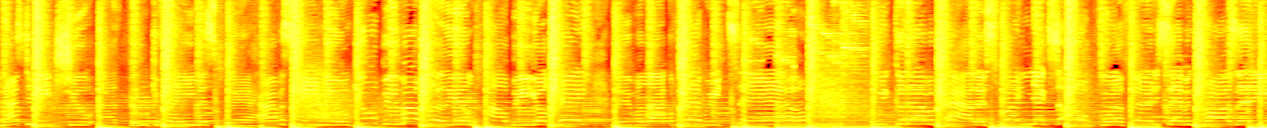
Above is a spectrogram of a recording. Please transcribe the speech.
Nice to meet you. I think you're famous. Where have I seen you? You'll be my 37 cars and a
